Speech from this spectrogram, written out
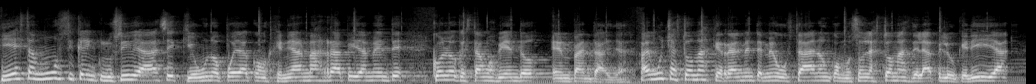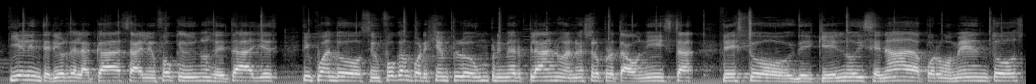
Y esta música inclusive hace que uno pueda congeniar más rápidamente con lo que estamos viendo en pantalla. Hay muchas tomas que realmente me gustaron como son las tomas de la peluquería, y el interior de la casa, el enfoque de unos detalles. Y cuando se enfocan por ejemplo un primer plano a nuestro protagonista, esto de que él no dice nada por momentos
